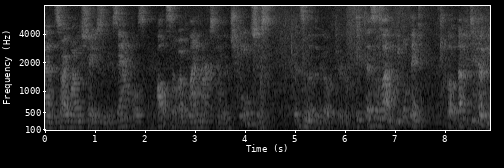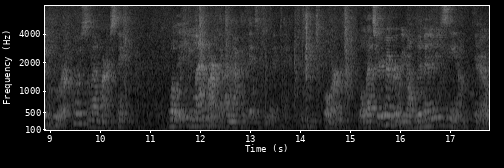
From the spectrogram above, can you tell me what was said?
And so I wanted to show you some examples also of landmarks and the changes that some of them go through. Because a lot of people think, well, particularly people who are opposed to landmarks think, well, if you landmark it, I'm not gonna get to do anything. Or, well, let's remember, we don't live in a museum, you know,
